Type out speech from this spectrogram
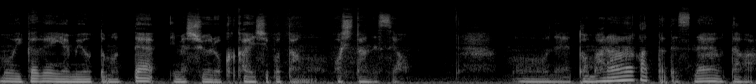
もういい加減やめようと思って今収録開始ボタンを押したんですよ。もうね止まらなかったですね歌が。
